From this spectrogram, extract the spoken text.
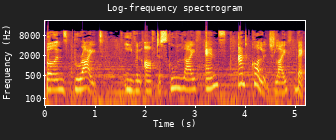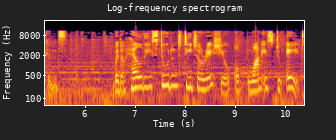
burns bright even after school life ends and college life beckons. With a healthy student teacher ratio of 1 is to 8,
